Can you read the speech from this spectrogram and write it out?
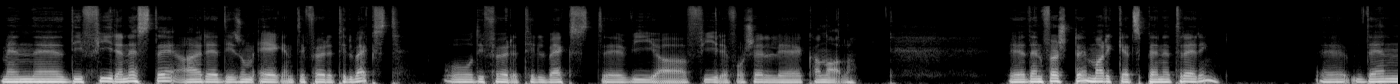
Men eh, de fire neste er eh, de som egentlig fører til vekst, og de fører til vekst eh, via fire forskjellige kanaler. Eh, den første, markedspenetrering, eh, den,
